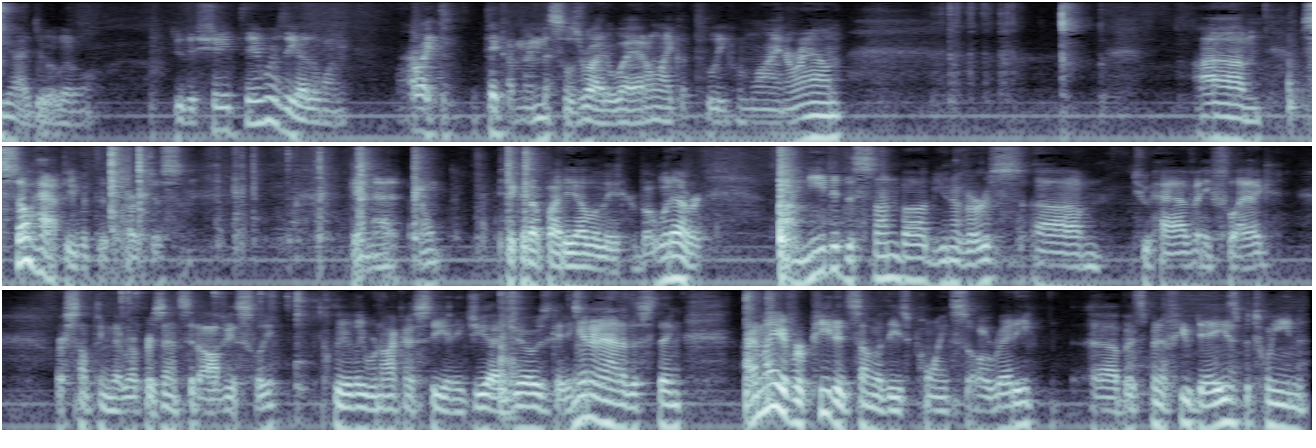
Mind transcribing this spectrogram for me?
you gotta do a little, do the shape there. Where's the other one? I like to pick up my missiles right away. I don't like to leave them lying around. Um, so happy with this purchase. Again, that don't pick it up by the elevator, but whatever. I needed the Sunbob Universe um, to have a Flagg or something that represents it, obviously. Clearly, we're not going to see any G.I. Joes getting in and out of this thing. I may have repeated some of these points already, uh, but it's been a few days between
